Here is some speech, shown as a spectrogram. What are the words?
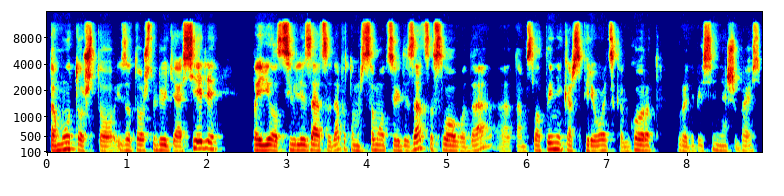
к тому, то, что из-за того, что люди осели, появилась цивилизация, да, потому что само цивилизация слово, да, э, там с латыни, кажется, переводится как город, вроде бы, если не ошибаюсь.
